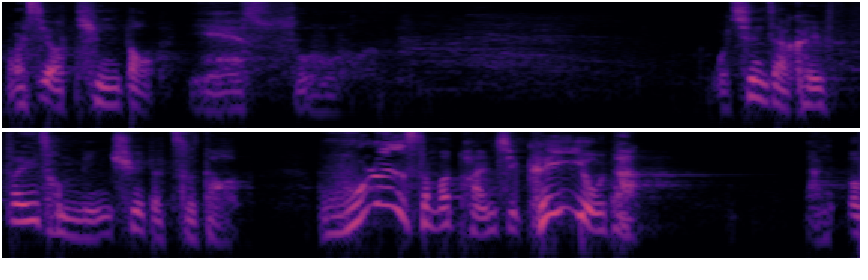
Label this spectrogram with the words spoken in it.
而是要听到耶稣。我现在可以非常明确的知道，无论什么团体可以有的，但都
